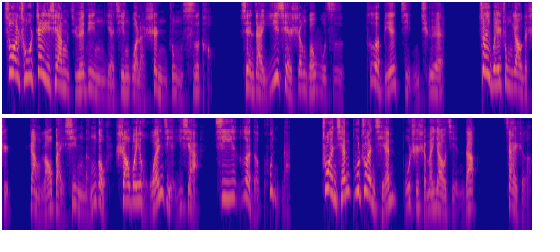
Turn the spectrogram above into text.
做出这项决定也经过了慎重思考。现在一切生活物资特别紧缺，最为重要的是让老百姓能够稍微缓解一下饥饿的困难。赚钱不赚钱不是什么要紧的。再者，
